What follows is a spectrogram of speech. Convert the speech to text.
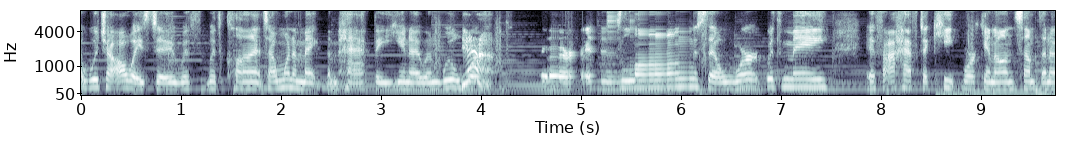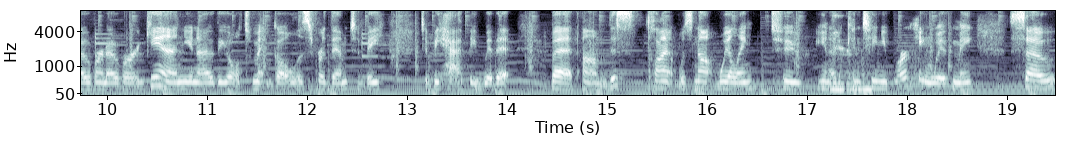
which i always do with with clients i want to make them happy you know and we'll Yeah. work as long as they'll work with me if i have to keep working on something over and over again you know the ultimate goal is for them to be to be happy with it but um, this client was not willing to you know Yeah. continue working with me so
